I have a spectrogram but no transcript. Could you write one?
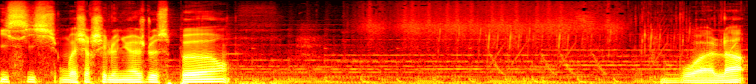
Ici, on va chercher le nuage de sport. Voilà.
